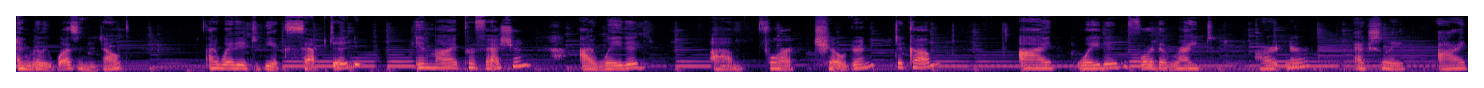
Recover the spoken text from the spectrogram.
and really was an adult, I waited to be accepted in my profession. I waited um, for children to come. I waited for the right partner. Actually, I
